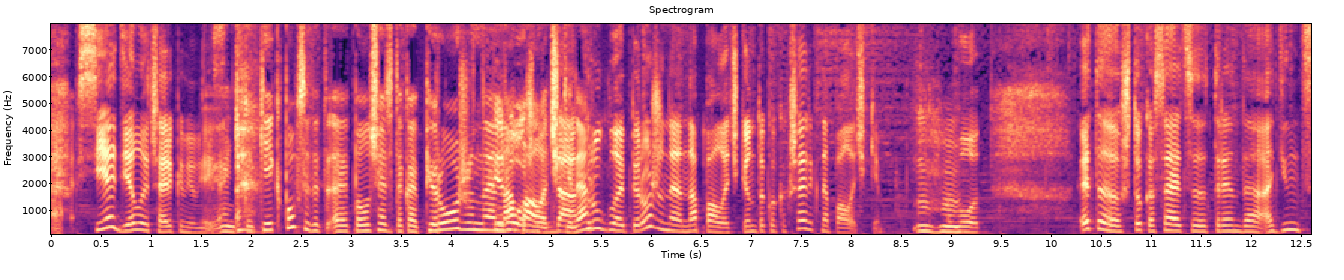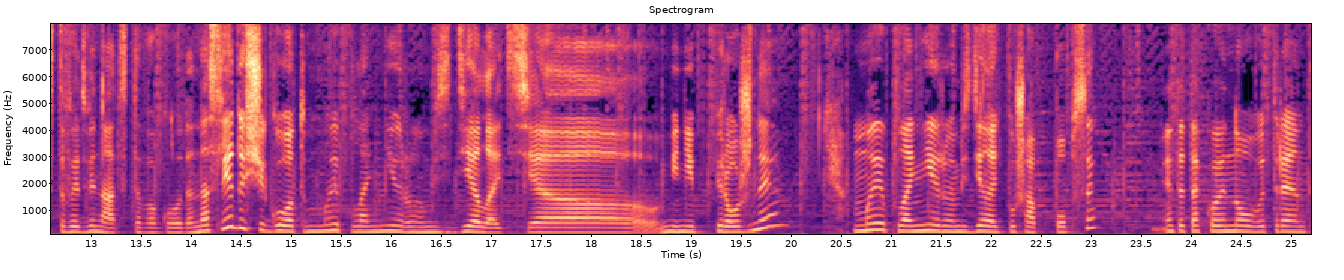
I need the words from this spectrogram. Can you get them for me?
А Все делают шариками вниз. Анечка, кейк-попс это э, получается такая пирожная, пирожное, на палочке, да, да? круглое пирожное на палочке. Он такой, как шарик на палочке. Угу. Вот. Это что касается тренда 11 и 12 года. На следующий год мы планируем сделать э, мини-пирожные. Мы планируем сделать пушап-попсы. Это такой новый тренд.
